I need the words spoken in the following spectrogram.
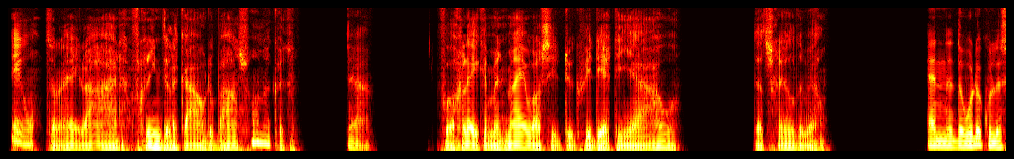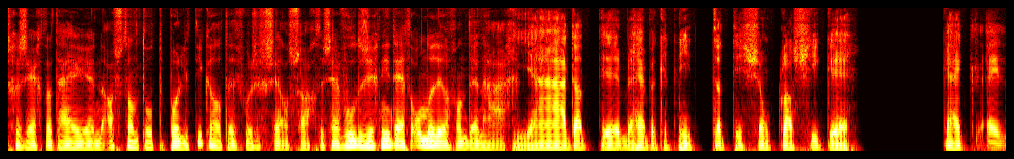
Ik vond een hele aardige, vriendelijke oude baas, vond ik het. Ja. Vergeleken met mij was hij natuurlijk weer 13 jaar ouder. Dat scheelde wel. En eh, er wordt ook wel eens gezegd dat hij een afstand tot de politiek altijd voor zichzelf zag. Dus hij voelde zich niet echt onderdeel van Den Haag. Ja, dat uh, heb ik het niet. Dat is zo'n klassieke. Kijk, eh,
